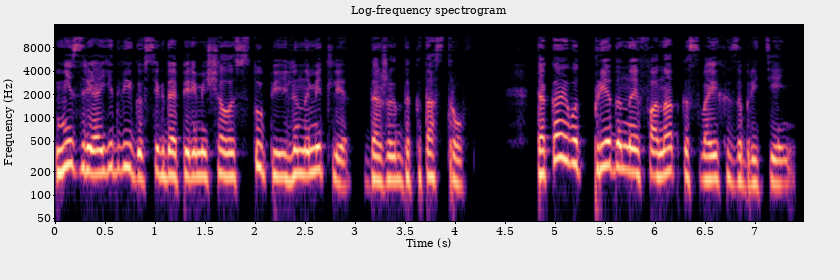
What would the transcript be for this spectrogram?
Не зря Едвига всегда перемещалась в ступе или на метле, даже до катастрофы. Такая вот преданная фанатка своих изобретений.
